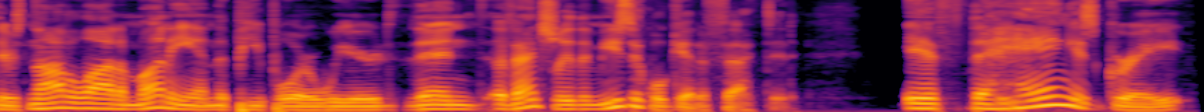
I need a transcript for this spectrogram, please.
there's not a lot of money and the people are weird, then eventually the music will get affected. If the hang is great,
